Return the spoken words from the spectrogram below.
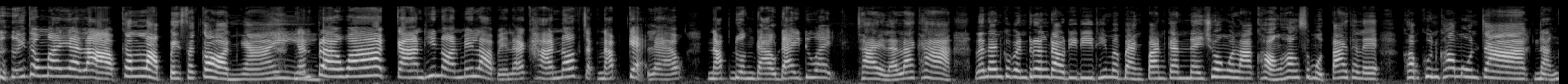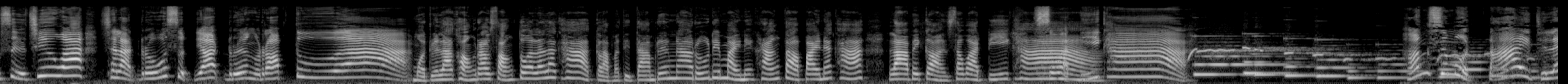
เฮ้ยทำไมอะหลับก็หลับไปซะก่อนไง งั้นแปลว่าการที่นอนไม่หลับเนี่ยนะคะ นอกจากนับแกะแล้ว นับดวงดาวได้ด้วยใช่แล้วล่ะค่ะ และนั่นก็เป็นเรื่องราวดีๆ ที่มาแบ่งปันกันในช่วงเวลาของห้องสมุดใต้ทะเล ขอบคุณข้อมูลจากหนังสือชื่อว่า ฉลาดรู้สุดยอดเรื่องรอบตัว หมดเวลาของเราสองตัวแล้วล่ะค่ะ กลับมาติดตามเรื่องน่ารู้ได้ใหม่ในครั้งต่อไปนะคะ ลาไปก่อนสวัสดีค่ะ สวัสดีีค่ะ ห้องสมุดใต้ทะเล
